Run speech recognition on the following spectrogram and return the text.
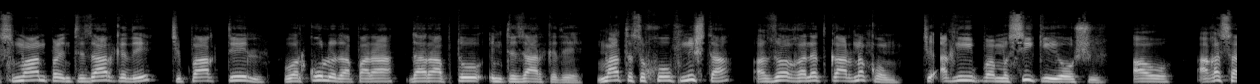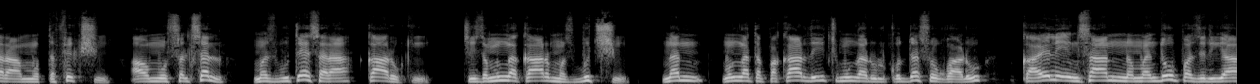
اسمان پر انتظار کې دي چې پاک تیل ورکول را پاره دا رابطو انتظار کې دي ما ته څه خوف نشتا زه غلط کار نه کوم چې هغه په مسیح کې یو شي او هغه سره متفق شي او مسلسل مضبوطه سره کار وکړي چې زمونږه کار مضبوط شي نن مونږه ته پکار دي چې مونږه رول قدس وغواړو قائل انسان نمندو پذریا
